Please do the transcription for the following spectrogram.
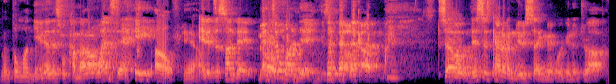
Mental Monday. even though this will come out on Wednesday. oh, yeah. and it's a Sunday. Mental Oh. Monday is welcome. so this is kind of a new segment we're going to drop.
